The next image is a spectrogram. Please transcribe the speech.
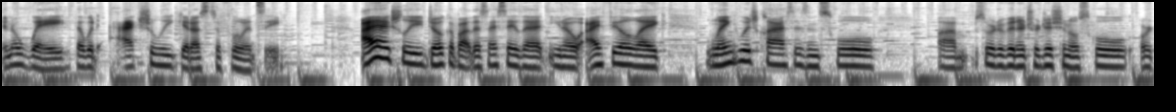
in a way that would actually get us to fluency. I actually joke about this. I say that, you know, I feel like language classes in school um, sort of in a traditional school or,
